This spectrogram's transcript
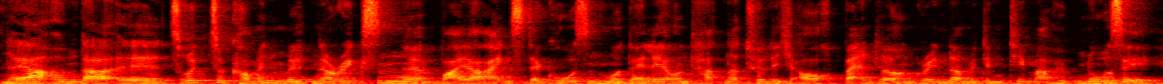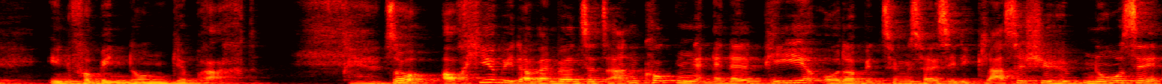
naja, um da äh, zurückzukommen, Milton Erickson äh, war ja eins der großen Modelle und hat natürlich auch Bandler und Grinder mit dem Thema Hypnose in Verbindung gebracht. So, auch hier wieder, wenn wir uns jetzt angucken, NLP oder beziehungsweise die klassische Hypnose.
